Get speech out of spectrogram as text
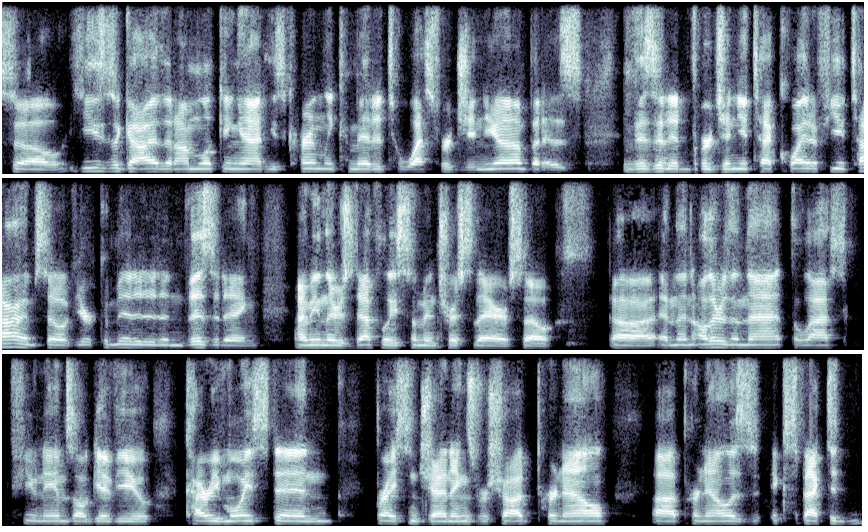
So he's a guy that I'm looking at. He's currently committed to West Virginia, but has visited Virginia Tech quite a few times. So if you're committed and visiting, I mean, there's definitely some interest there. So, uh, and then other than that, the last few names I'll give you Kyrie Moiston, Bryson Jennings, Rashad Purnell. Uh, Purnell is expected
